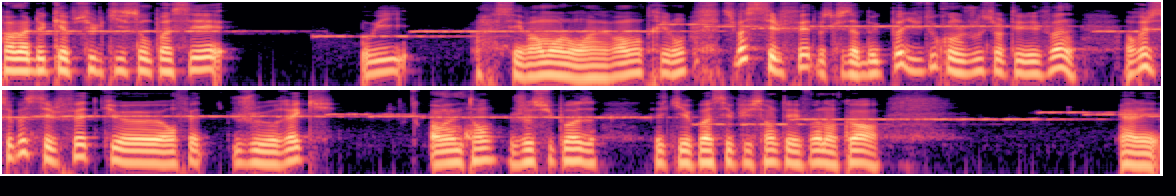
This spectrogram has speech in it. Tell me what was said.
Pas mal de capsules qui sont passées. Oui, c'est vraiment long, hein, vraiment très long. Je sais pas si c'est le fait, parce que ça bug pas du tout quand je joue sur le téléphone. En vrai, je sais pas si c'est le fait que, en fait, je rec en même temps, je suppose. C'est qu'il est pas assez puissant le téléphone encore. Allez,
